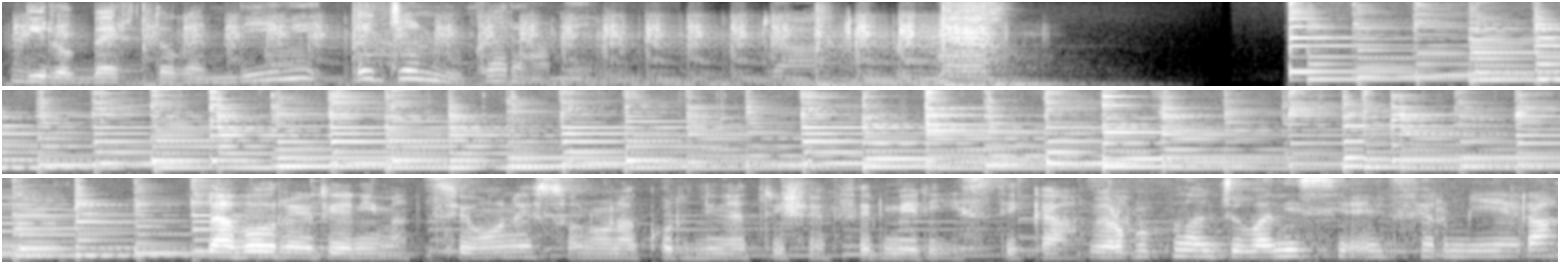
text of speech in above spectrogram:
di Roberto Gandini e Gianluca Rame. Lavoro in rianimazione, sono una coordinatrice infermieristica. Ero proprio una giovanissima infermiera.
